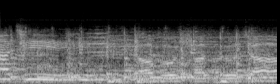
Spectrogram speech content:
আছি। রব শত যা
